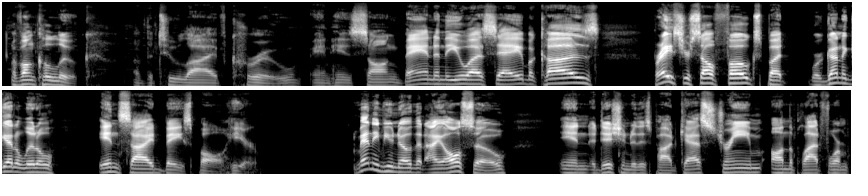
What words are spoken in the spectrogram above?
of Uncle Luke of the Two Live crew in his song Banned in the USA because, brace yourself, folks, but we're going to get a little inside baseball here. Many of you know that I also in addition to this podcast, stream on the platform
